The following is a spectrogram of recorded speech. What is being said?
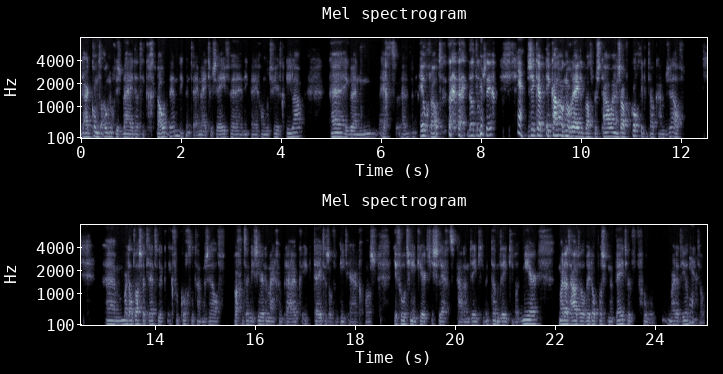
daar komt ook nog eens bij dat ik groot ben. Ik ben 2,7 meter zeven en ik weeg 140 kilo. Uh, ik ben echt uh, heel groot, dat opzicht. Ja. Dus ik, heb, ik kan ook nog redelijk wat verstouwen en zo verkocht ik het ook aan mezelf. Um, maar dat was het letterlijk. Ik verkocht het aan mezelf. Bagatelliseerde mijn gebruik. Ik deed alsof het niet erg was. Je voelt je een keertje slecht. Nou, dan drink je, dan drink je wat meer. Maar dat houdt wel weer op als ik me beter voel. Maar dat hield ja. niet op.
